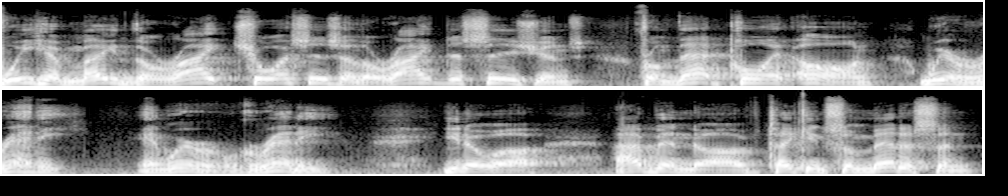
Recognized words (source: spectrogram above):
we have made the right choices and the right decisions from that point on, we're ready. And we're ready. You know, uh, I've been uh, taking some medicine.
